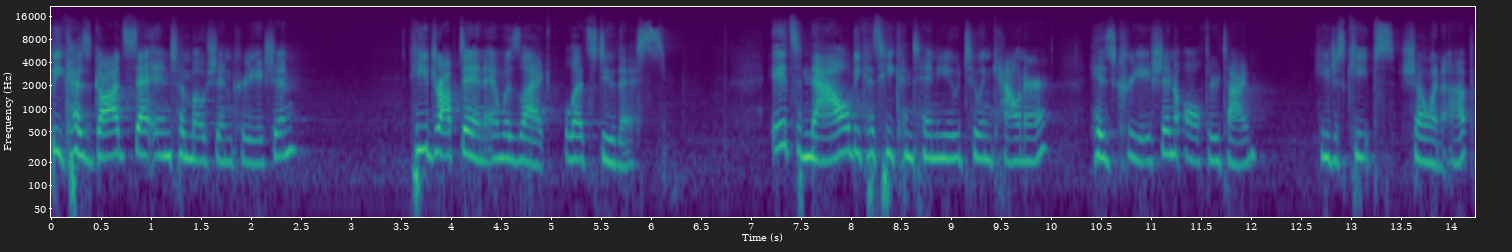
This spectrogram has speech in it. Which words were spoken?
because God set into motion creation. He dropped in and was like, let's do this. It's now because he continued to encounter his creation all through time. He just keeps showing up.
